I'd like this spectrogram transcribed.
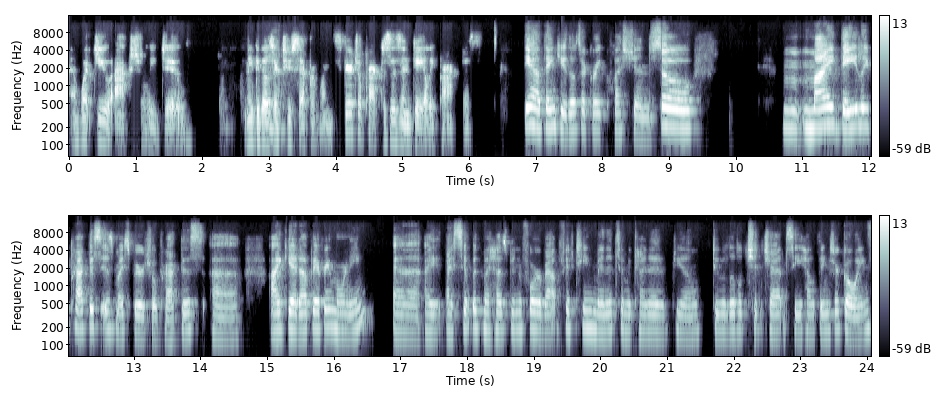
and what do you actually do? Maybe those yeah. are two separate ones spiritual practices and daily practice. Yeah, thank you. Those are great questions. So, my daily practice is my spiritual practice. Uh, I get up every morning uh, I, I sit with my husband for about 15 minutes and we kind of, you know, do a little chit chat and see how things are going,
